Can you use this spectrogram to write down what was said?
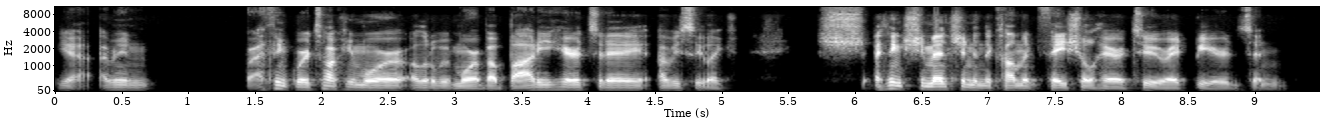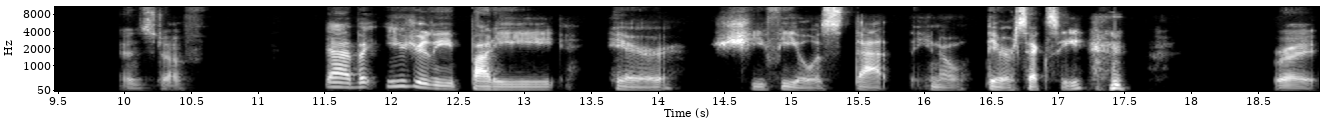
yeah, I mean, I think we're talking more a little bit more about body hair today. Obviously, like sh- I think she mentioned in the comment facial hair too, right? Beards and and stuff. Yeah, but usually body hair, she feels that you know they're sexy. right.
